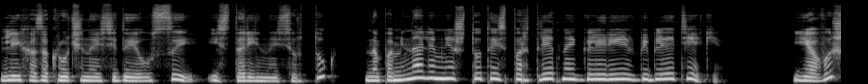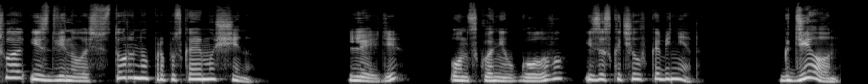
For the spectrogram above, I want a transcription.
Лихо закрученные седые усы и старинный сюртук напоминали мне что-то из портретной галереи в библиотеке. Я вышла и сдвинулась в сторону, пропуская мужчину. «Леди?» Он склонил голову и заскочил в кабинет. «Где он?»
